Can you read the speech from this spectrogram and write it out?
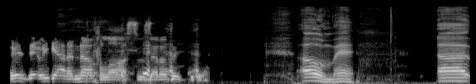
we got enough losses. I don't think. Oh man. Uh,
